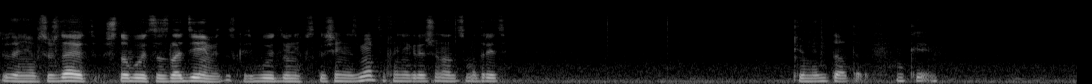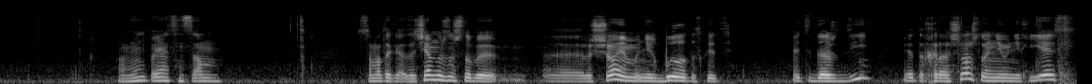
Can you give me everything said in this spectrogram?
Тут они обсуждают, что будет со злодеями, так сказать, будет ли у них воскрешение из мертвых. Они говорят, что надо смотреть комментаторов. Окей. Okay. А мне непонятно сам, сама такая. Зачем нужно, чтобы э, Решоем у них было, так сказать, эти дожди? Это хорошо, что они у них есть.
